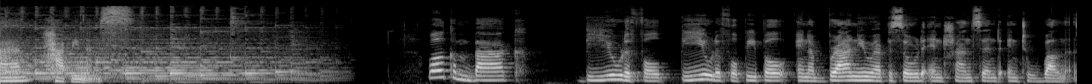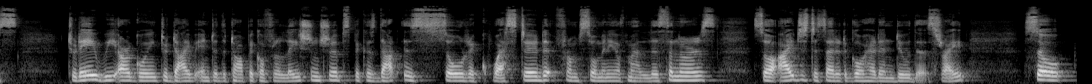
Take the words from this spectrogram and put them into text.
and happiness. Welcome back, beautiful, beautiful people, in a brand new episode in Transcend into Wellness. Today, we are going to dive into the topic of relationships because that is so requested from so many of my listeners. So I just decided to go ahead and do this, right? So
